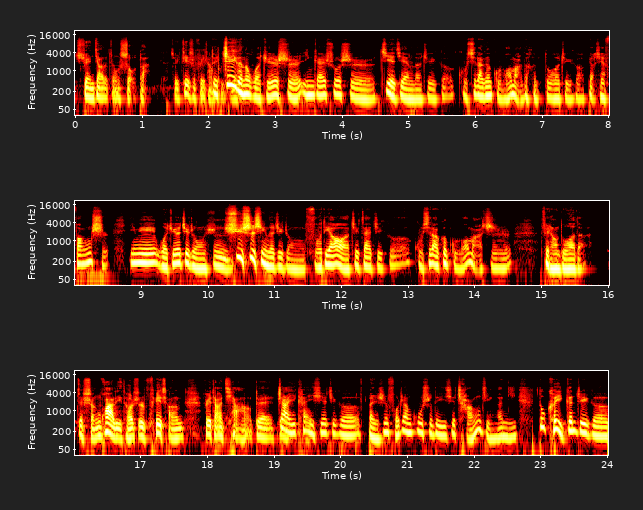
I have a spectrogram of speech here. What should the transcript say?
宣教的这种手段，所以这是非常对这个呢，我觉得是应该说是借鉴了这个古希腊跟古罗马的很多这个表现方式，因为我觉得这种叙事性的这种浮雕啊，这在这个古希腊跟古罗马是非常多的。这神话里头是非常非常强，对。乍一看一些这个本身佛传故事的一些场景啊，你都可以跟这个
